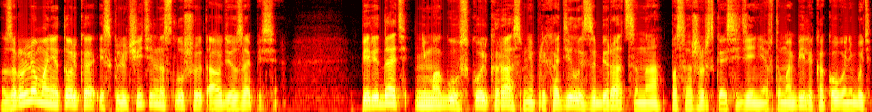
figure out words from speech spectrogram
За рулем они только исключительно слушают аудиозаписи. Передать не могу, сколько раз мне приходилось забираться на пассажирское сиденье автомобиля какого-нибудь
